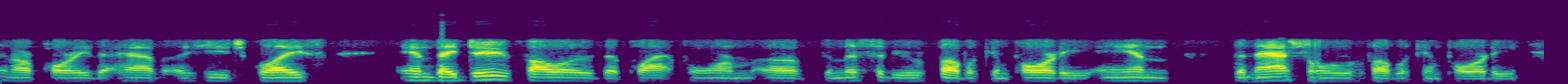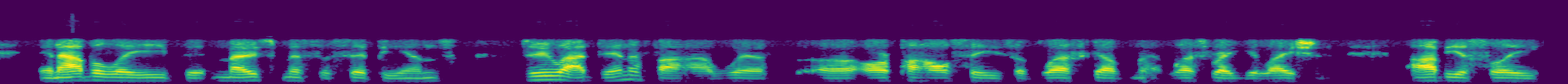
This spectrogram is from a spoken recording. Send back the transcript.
in our party that have a huge place, and they do follow the platform of the Mississippi Republican Party and the National Republican Party. And I believe that most Mississippians do identify with uh, our policies of less government, less regulation. Obviously,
